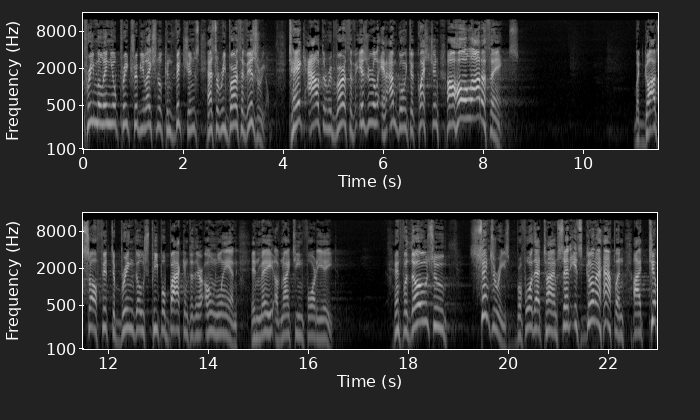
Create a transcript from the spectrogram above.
premillennial, pre-tribulational convictions as the rebirth of Israel. Take out the rebirth of Israel, and I'm going to question a whole lot of things. But God saw fit to bring those people back into their own land in May of 1948. And for those who centuries before that time said it's going to happen, I tip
